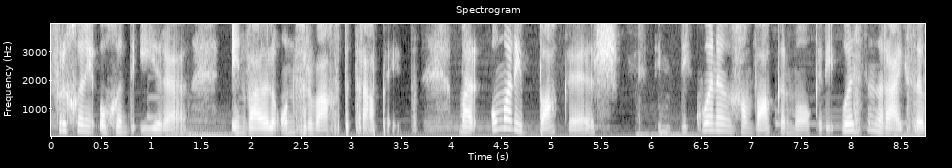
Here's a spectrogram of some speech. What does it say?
vroeg in die oggendure en wou hulle onverwags betrap het. Maar omdat die bakkers die die koning gaan wakker maak. Die Oostenrykse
